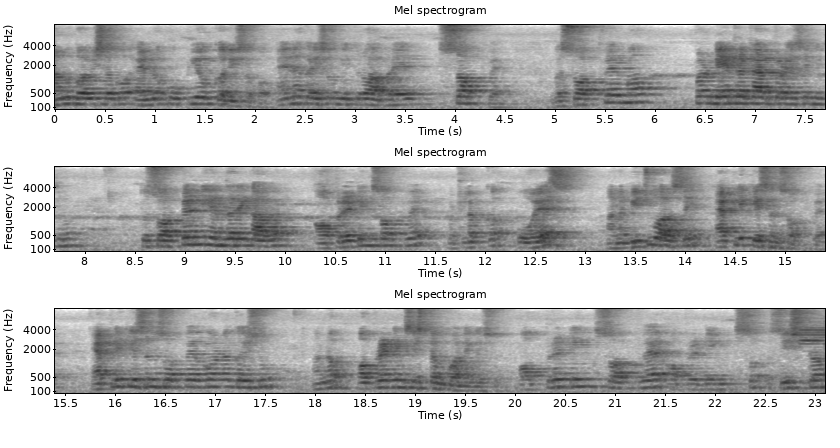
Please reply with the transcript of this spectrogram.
અનુભવી શકો, એનો ઉપયોગ કરી શકો. એને કહીશું મિત્રો આપણે સોફ્ટવેર સોફ્ટવેરમાં પણ બે પ્રકાર પડે છે મિત્રો. તો સોફ્ટવેરની અંદર એક આવે ઓપરેટિંગ સોફ્ટવેર મતલબ કે ઓએસ અને બીજું આવશે એપ્લિકેશન સોફ્ટવેર એપ્લિકેશન સોફ્ટવેર કોને કહીશું? અને ઓપરેટિંગ સિસ્ટમ કોને કહીશું? ઓપરેટિંગ સોફ્ટવેર ઓપરેટિંગ સિસ્ટમ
